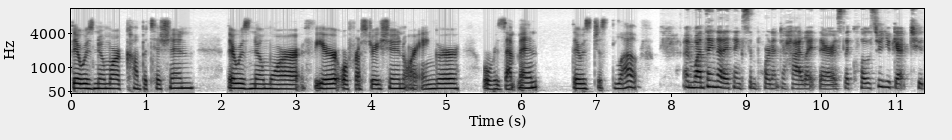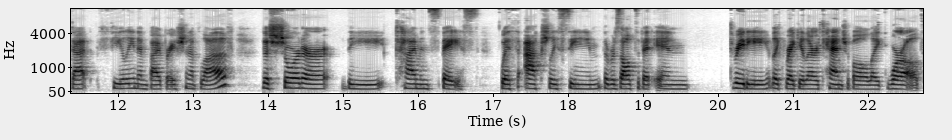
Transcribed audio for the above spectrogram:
There was no more competition. There was no more fear or frustration or anger or resentment. There was just love. And one thing that I think is important to highlight there is the closer you get to that feeling and vibration of love, the shorter the time and space with actually seeing the results of it in 3D, like regular, tangible, like world.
